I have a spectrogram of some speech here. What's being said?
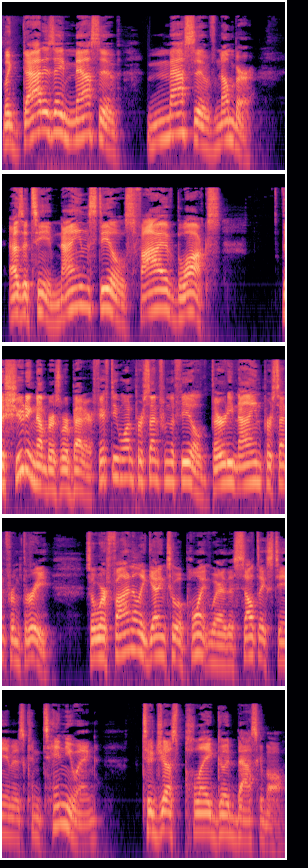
Like, that is a massive massive number as a team. Nine steals, five blocks. The shooting numbers were better 51% from the field, 39% from three. So we're finally getting to a point where the Celtics team is continuing to just play good basketball.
